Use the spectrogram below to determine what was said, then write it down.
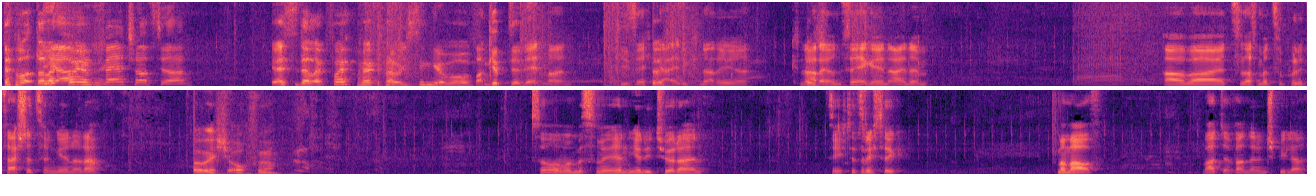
Da, da lag ja, Feuerwerk. Fett, Sebastian. Ja, ist da lag Feuerwerk und hab ich's hingeworfen. Was gibt dir denn, Mann? Die ist echt geil, die Knarre hier. Knarre und Säge in einem. Aber jetzt lassen wir zur Polizeistation gehen, oder? Glaube ich auch für. So, wo müssen wir hin? Hier die Tür rein. Sehe ich das richtig? Mach mal auf. Warte auf anderen Spieler.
